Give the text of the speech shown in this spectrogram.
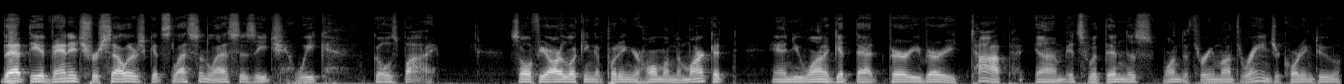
that the advantage for sellers gets less and less as each week goes by. So if you are looking at putting your home on the market and you want to get that very, very top, um, it's within this one to three month range according to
